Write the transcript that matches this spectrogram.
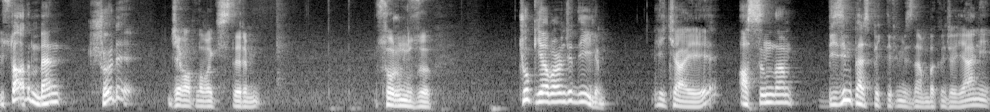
Üstadım ben şöyle cevaplamak isterim sorunuzu. Çok yabancı değilim hikayeye. Aslında bizim perspektifimizden bakınca yani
